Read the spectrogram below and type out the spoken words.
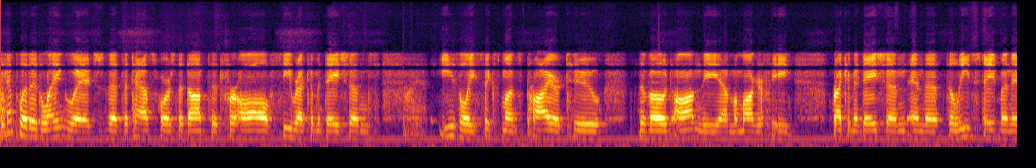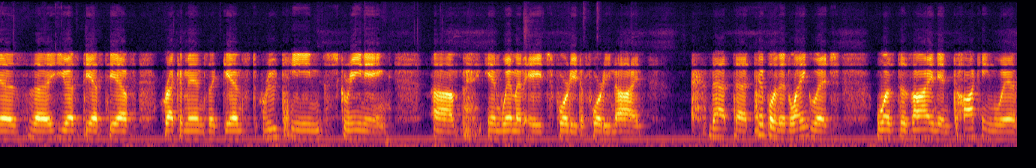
templated language that the task force adopted for all C recommendations easily six months prior to the vote on the uh, mammography recommendation. And the, the lead statement is the USPSTF recommends against routine screening um, in women aged 40 to 49. that uh, templated language was designed in talking with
